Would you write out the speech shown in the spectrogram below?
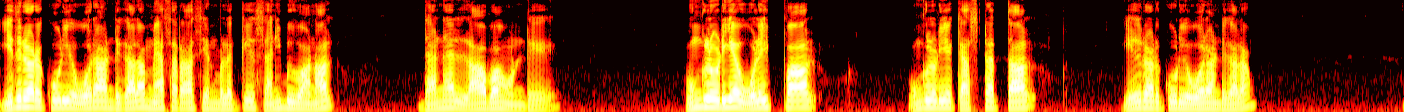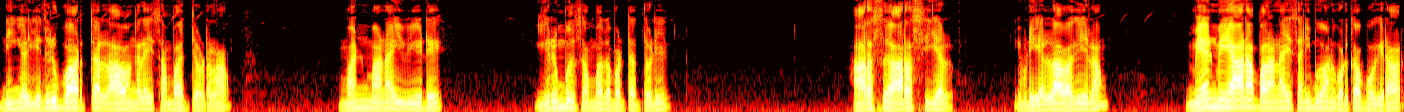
எதிர்வரக்கூடிய ஓராண்டு காலம் மேச ராசி சனிபுவானால் சனி பகவானால் தன லாபம் உண்டு. உங்களுடைய உழைப்பால் உங்களுடைய கஷ்டத்தால் எதிர்வரக்கூடிய ஓராண்டு காலம் நீங்கள் எதிர்பார்த்த லாபங்களை சம்பாதித்து விடலாம். மண்மனை வீடு இரும்பு சம்பந்தப்பட்ட தொழில் அரசு அரசியல் இப்படி எல்லா வகையிலும் மேன்மையான பலனை சனி பகவான் கொடுக்க போகிறார்.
